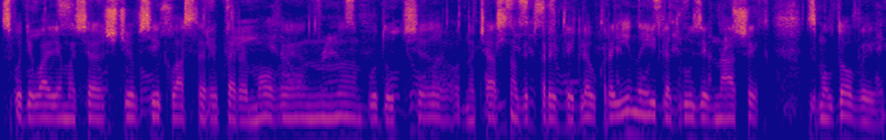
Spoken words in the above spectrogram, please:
сподіваємося, що всі кластери перемовин будуть е, одночасно відкриті для України і для друзів наших з Молдови.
